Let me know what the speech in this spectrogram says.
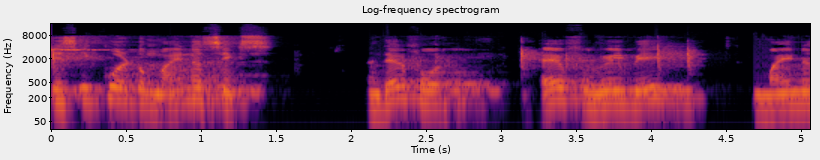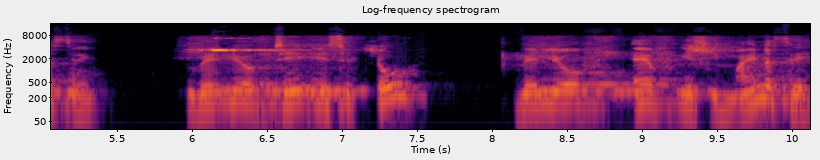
is equal to minus 6 and therefore f will be minus 3 value of g is 2 value of f is minus 3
